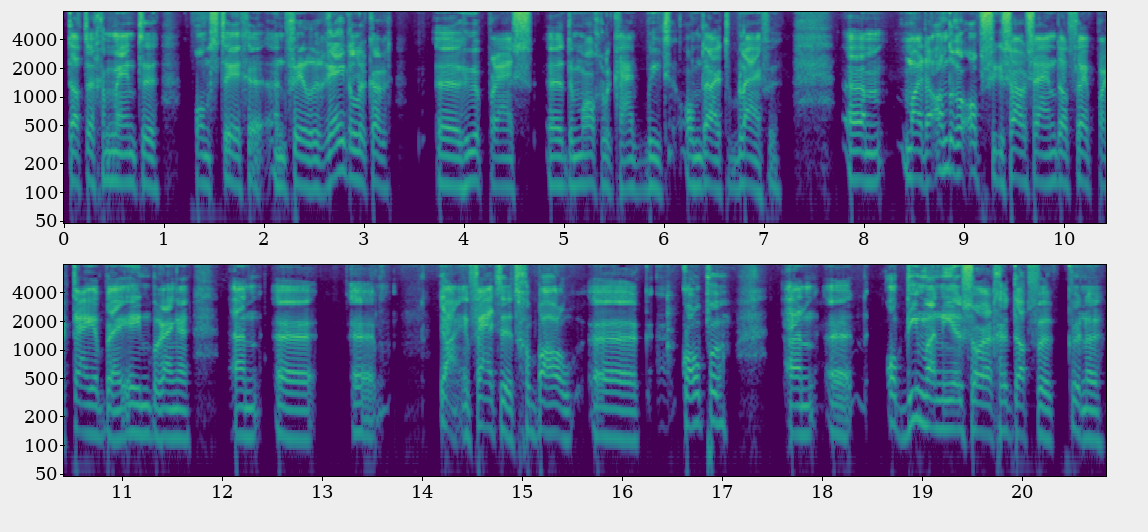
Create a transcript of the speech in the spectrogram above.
dat de gemeente ons tegen een veel redelijker eh, huurprijs eh, de mogelijkheid biedt om daar te blijven. Ehm, maar de andere optie zou zijn dat wij partijen bijeenbrengen en eh, eh, ja, in feite het gebouw eh, kopen. En eh, op die manier zorgen dat we kunnen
